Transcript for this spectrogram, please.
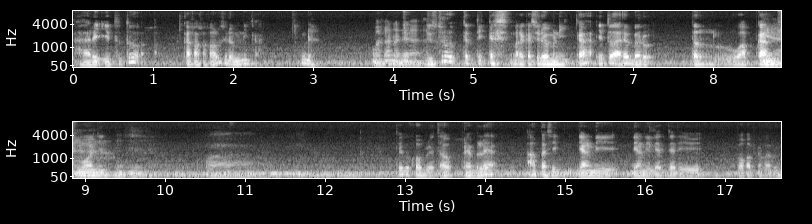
hari itu tuh kakak-kakak lu sudah menikah. udah bahkan Ju- ada justru ketika mereka sudah menikah itu ada baru terluapkan Ya, semuanya. mm-mm. Wah. Tapi gue kalau boleh tahu rebelnya apa sih yang di yang dilihat dari bokap nyokap lu?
